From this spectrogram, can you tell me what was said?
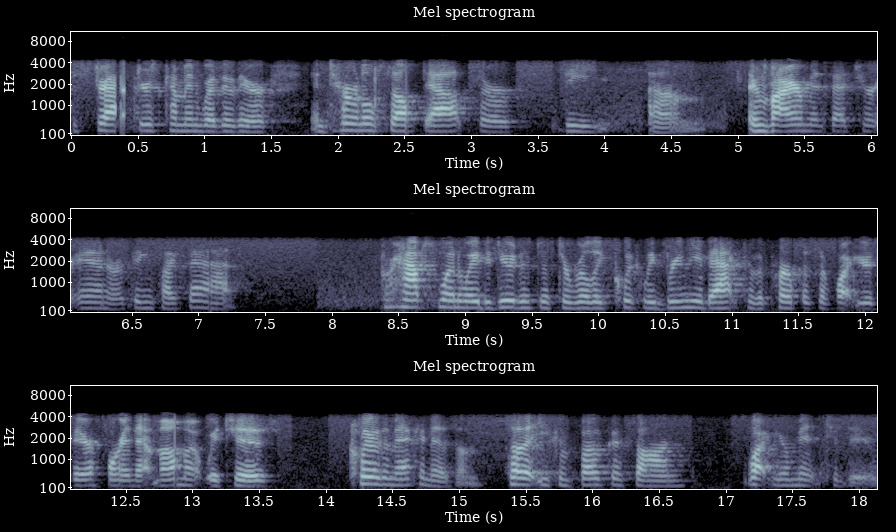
distractors come in, whether they're internal self doubts or the um, environment that you're in or things like that, perhaps one way to do it is just to really quickly bring you back to the purpose of what you're there for in that moment, which is clear the mechanism so that you can focus on what you're meant to do.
